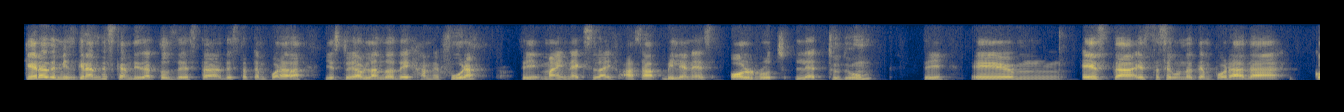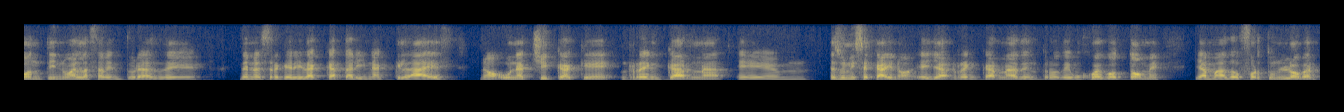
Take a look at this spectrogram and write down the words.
que era de mis grandes candidatos de esta, de esta temporada. Y estoy hablando de Hamefura. My Next Life as a Billionaire, All Roots Led to Doom, ¿sí? Em, esta, esta segunda temporada continúa las aventuras de, nuestra querida Katarina Claes, ¿no? Una chica que reencarna, em, es un isekai, ¿no? Ella reencarna dentro de un juego Tome llamado Fortune Lover,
